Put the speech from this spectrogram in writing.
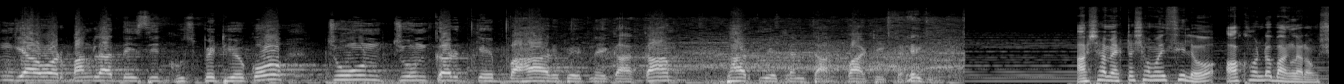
रोहिंग्या और बांग्लादेशी घुसपैठियों को चुन चुन कर के बाहर भेजने का काम भारतीय जनता पार्टी करेगी আসাম একটা সময় ছিল অখণ্ড বাংলার অংশ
